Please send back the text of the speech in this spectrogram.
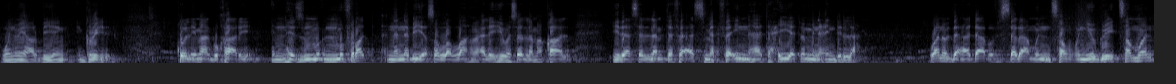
when we are being greeted قل الإمام البخاري his المفرد أن النبي صلى الله عليه وسلم قال إذا سلمت فأسمع فإنها تحية من عند الله One of the adab of salam when, some, when you greet someone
